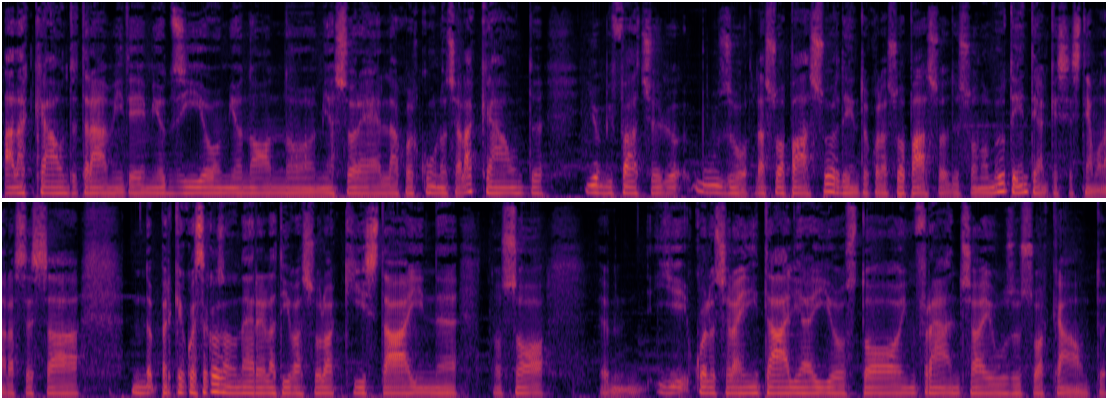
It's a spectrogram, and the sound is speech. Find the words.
ha l'account tramite mio zio, mio nonno, mia sorella, qualcuno ha l'account, io mi faccio, uso la sua password, dentro con la sua password il suo nome utente, anche se stiamo nella stessa... perché questa cosa non è relativa solo a chi sta in, non so, ehm, quello ce l'ha in Italia, io sto in Francia e uso il suo account.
